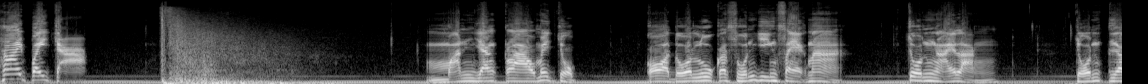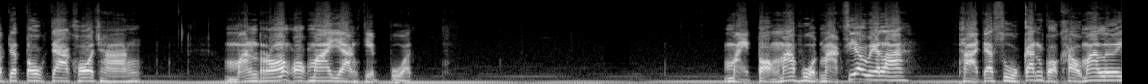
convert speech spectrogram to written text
ใหายไปจาก มันยังกล่าวไม่จบ ก็โดนลูกกระสุนยิงแสกหน้า จนหงายหลัง จนเกือบจะตกจากคอช้าง มันร้องออกมาอย่างเจ็บปวด ไม่ต้องมาพูดหมากเสียเวลา ถ้าจะสู้กันก็เข้ามาเลย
